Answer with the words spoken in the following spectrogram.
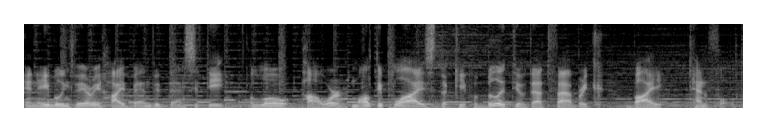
enabling very high bandwidth density, low power, multiplies the capability of that fabric by tenfold.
